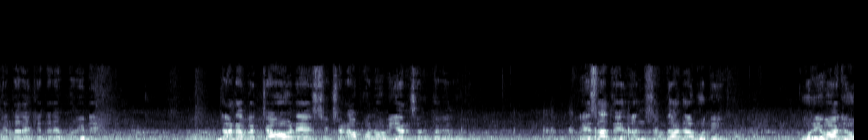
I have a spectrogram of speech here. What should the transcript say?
ખેતરે ખેતરે ફરીને નાના બચ્ચાઓને શિક્ષણ આપવાનું અભિયાન શરૂ કરેલું. એ સાથે અંધશ્રદ્ધા નાબૂદી કુરિવાજો,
